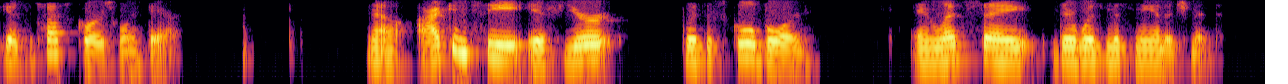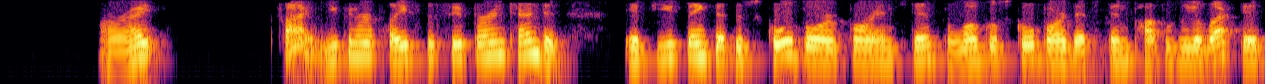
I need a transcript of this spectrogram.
because the test scores weren't there. Now, I can see if you're with the school board and let's say there was mismanagement. All right? Fine, you can replace the superintendent if you think that the school board, for instance, the local school board that's been publicly elected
